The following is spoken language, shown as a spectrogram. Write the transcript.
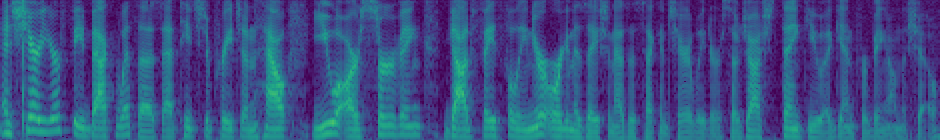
and share your feedback with us at Teach to Preach and how you are serving God faithfully in your organization as a second chair leader. So, Josh, thank you again for being on the show.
